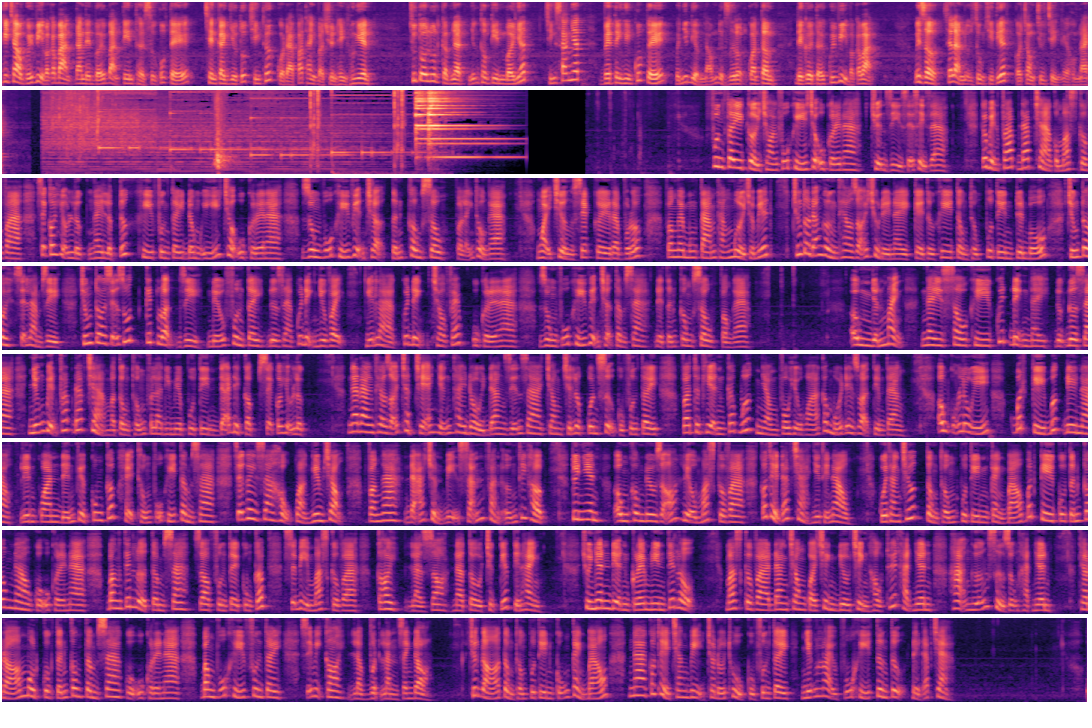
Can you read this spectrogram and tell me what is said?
Xin kính chào quý vị và các bạn đang đến với bản tin thời sự quốc tế trên kênh YouTube chính thức của Đài Phát thanh và Truyền hình Hưng Yên. Chúng tôi luôn cập nhật những thông tin mới nhất, chính xác nhất về tình hình quốc tế với những điểm nóng được dư luận quan tâm để gửi tới quý vị và các bạn. Bây giờ sẽ là nội dung chi tiết có trong chương trình ngày hôm nay. Phương Tây cởi trói vũ khí cho Ukraine, chuyện gì sẽ xảy ra? Các biện pháp đáp trả của Moscow sẽ có hiệu lực ngay lập tức khi phương Tây đồng ý cho Ukraine dùng vũ khí viện trợ tấn công sâu vào lãnh thổ Nga. Ngoại trưởng Sergei Lavrov vào ngày 8 tháng 10 cho biết, chúng tôi đã ngừng theo dõi chủ đề này kể từ khi Tổng thống Putin tuyên bố chúng tôi sẽ làm gì, chúng tôi sẽ rút kết luận gì nếu phương Tây đưa ra quyết định như vậy, nghĩa là quyết định cho phép Ukraine dùng vũ khí viện trợ tầm xa để tấn công sâu vào Nga. Ông nhấn mạnh, ngay sau khi quyết định này được đưa ra, những biện pháp đáp trả mà Tổng thống Vladimir Putin đã đề cập sẽ có hiệu lực. Nga đang theo dõi chặt chẽ những thay đổi đang diễn ra trong chiến lược quân sự của phương Tây và thực hiện các bước nhằm vô hiệu hóa các mối đe dọa tiềm tàng. Ông cũng lưu ý, bất kỳ bước đi nào liên quan đến việc cung cấp hệ thống vũ khí tầm xa sẽ gây ra hậu quả nghiêm trọng và Nga đã chuẩn bị sẵn phản ứng thích hợp. Tuy nhiên, ông không nêu rõ liệu Moscow có thể đáp trả như thế nào. Cuối tháng trước, Tổng thống Putin cảnh báo bất kỳ cuộc tấn công nào của Ukraine bằng tên lửa tầm xa do phương Tây cung cấp sẽ bị Moscow coi là là do NATO trực tiếp tiến hành. Chủ nhân Điện Kremlin tiết lộ, Moscow đang trong quá trình điều chỉnh học thuyết hạt nhân hạ ngưỡng sử dụng hạt nhân. Theo đó, một cuộc tấn công tầm xa của Ukraine bằng vũ khí phương Tây sẽ bị coi là vượt lằn danh đỏ. Trước đó, Tổng thống Putin cũng cảnh báo Nga có thể trang bị cho đối thủ của phương Tây những loại vũ khí tương tự để đáp trả.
